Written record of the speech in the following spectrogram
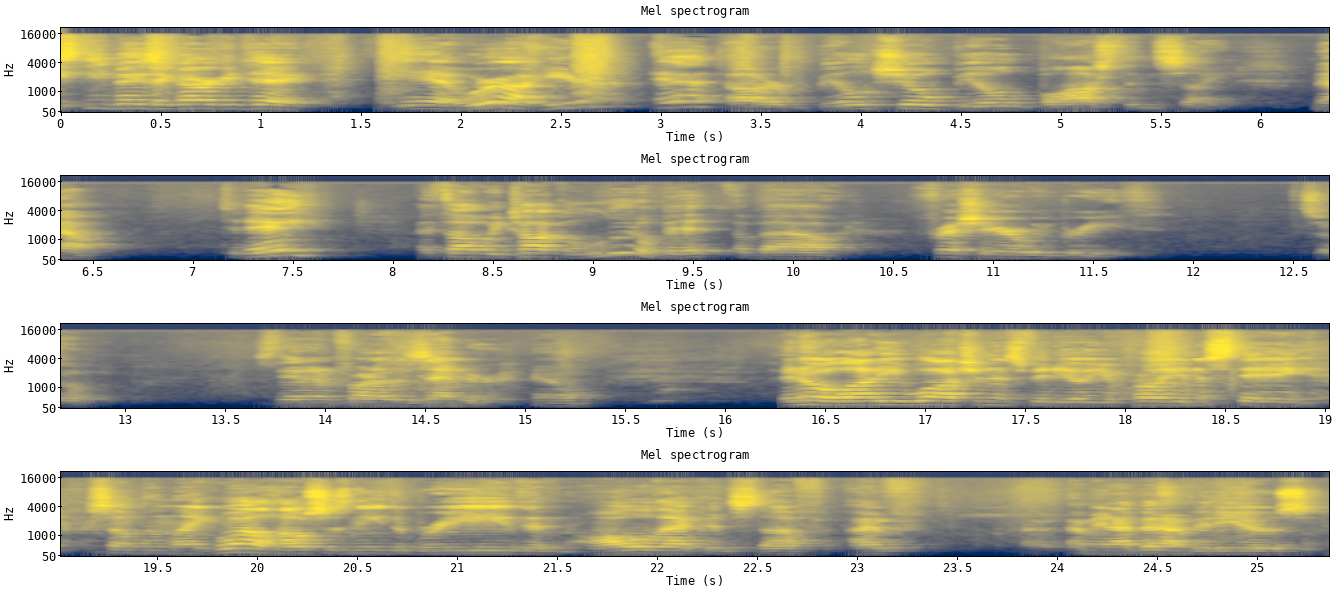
Steve Baczek Architect. Yeah, we're out here at our Build Show Build Boston site. Now, today I thought we'd talk a little bit about fresh air we breathe. So, standing in front of the Zehnder. Now, I know a lot of you watching this video, you're probably going to say something like, well, houses need to breathe and all of that good stuff. I've, I mean, I've been on videos,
